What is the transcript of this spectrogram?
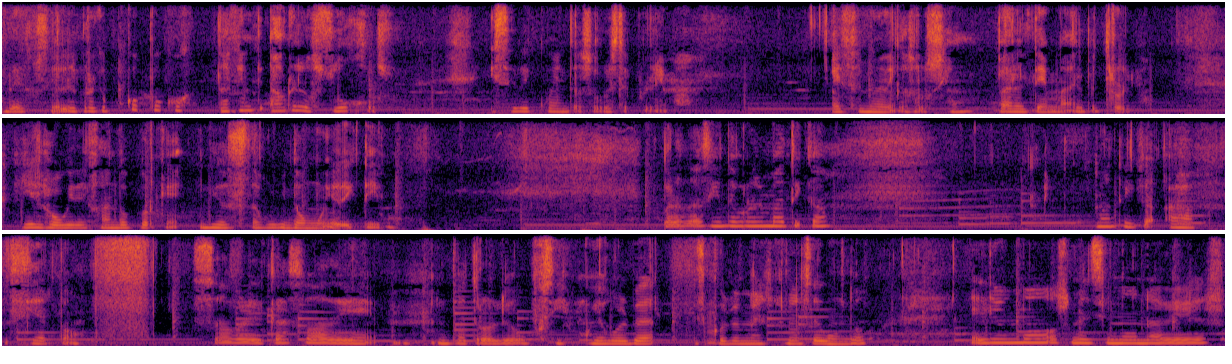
de redes sociales para que poco a poco la gente abra los ojos y se dé cuenta sobre este problema. Esa es mi única solución para el tema del petróleo. Y lo voy dejando porque Dios se está volviendo muy adictivo. Para la siguiente problemática, problemática, ah, cierto, sobre el caso de petróleo, sí, voy a volver, discúlpeme un segundo. Elion mencionó una vez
